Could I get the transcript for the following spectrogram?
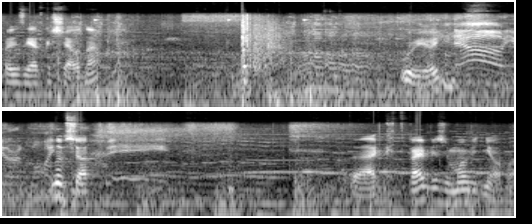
Перезарядка ще одна. Ой-ой. Ну все. Так, тепер біжимо від нього.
